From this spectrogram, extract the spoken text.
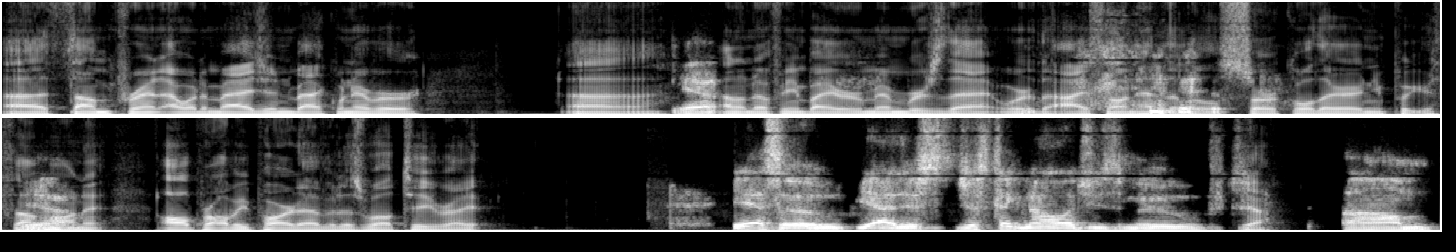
Uh, thumbprint, I would imagine, back whenever. Uh, Yeah. I don't know if anybody remembers that, where the iPhone had the little circle there, and you put your thumb Yeah. on it. All probably part of it as well, too, right? Yeah. So yeah, there's just technology's moved. Yeah. Um,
